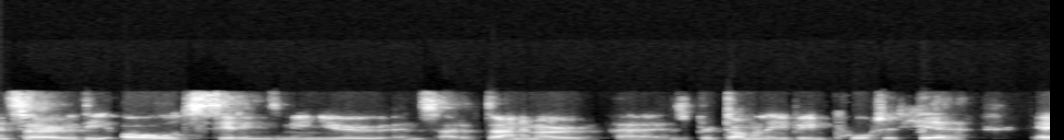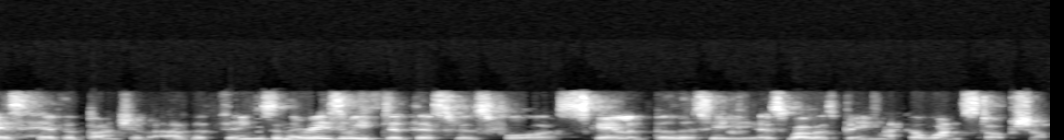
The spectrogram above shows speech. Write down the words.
And so the old settings menu inside of Dynamo uh, has predominantly been ported here, as have a bunch of other things. And the reason we did this was for scalability, as well as being like a one-stop shop.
